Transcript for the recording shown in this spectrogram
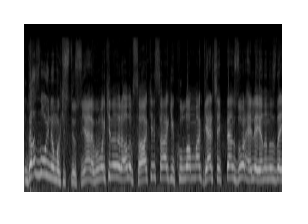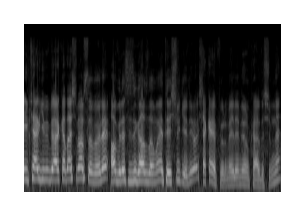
gazla oynamak istiyorsun. Yani bu makineleri alıp sakin sakin kullanmak gerçekten zor. Hele yanınızda İlker gibi bir arkadaş varsa böyle habire sizi gazlamaya teşvik ediyor. Şaka yapıyorum, eğleniyorum kardeşimle.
